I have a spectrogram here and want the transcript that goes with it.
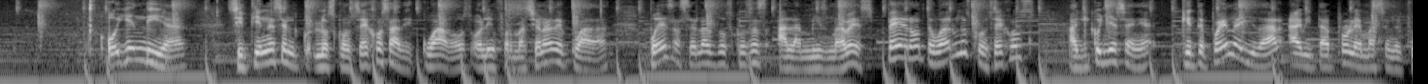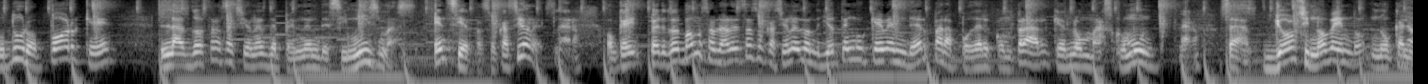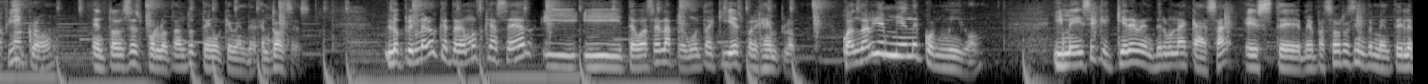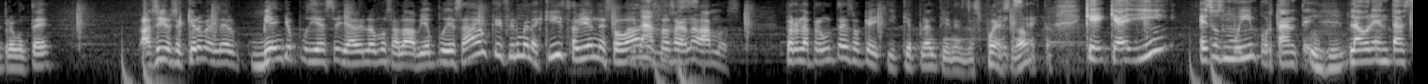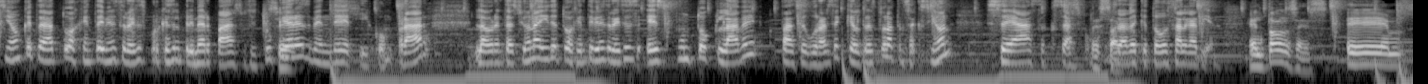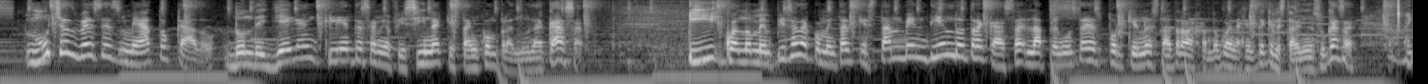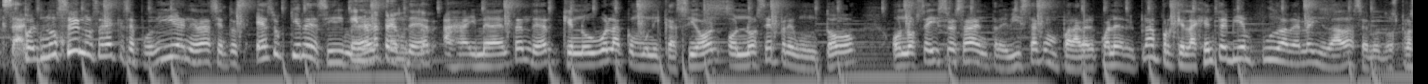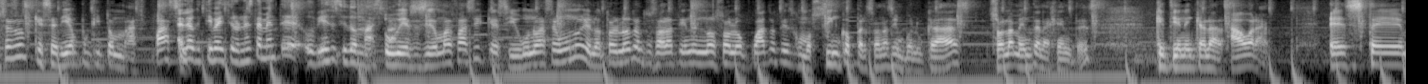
hoy en día si tienes los consejos adecuados o la información adecuada, puedes hacer las dos cosas a la misma vez. Pero te voy a dar unos consejos aquí con Yesenia que te pueden ayudar a evitar problemas en el futuro, porque las dos transacciones dependen de sí mismas en ciertas ocasiones. Claro. ¿Ok? Pero entonces vamos a hablar de estas ocasiones donde yo tengo que vender para poder comprar, que es lo más común. Claro. O sea, yo si no vendo, no califico, entonces por lo tanto tengo que vender. Entonces, lo primero que tenemos que hacer, y, te voy a hacer la pregunta aquí, es, por ejemplo, cuando alguien viene conmigo y me dice que quiere vender una casa, este, me pasó recientemente y le pregunté, así, o sea, quiero vender, bien yo pudiese, ya lo hemos hablado, bien pudiese, ah, ok, fírmela aquí, está bien, esto va, esto se gana, vamos. Pero la pregunta es, ok, ¿y qué plan tienes después, Exacto. Que, que ahí eso es muy importante. La orientación que te da tu agente de bienes raíces porque es el primer paso. Si tú quieres vender y comprar, la orientación ahí de tu agente de bienes raíces es punto clave para asegurarse que el resto de la transacción sea successful. O sea, de que todo salga bien. Entonces, em, muchas veces me ha tocado donde llegan clientes a mi oficina que están comprando una casa. Y cuando me empiezan a comentar que están vendiendo otra casa, la pregunta es por qué no está trabajando con la gente que le está vendiendo su casa. Exacto. Pues no sé, no sabía que se podía ni nada así. Entonces, eso quiere decir y me da a entender, ajá, y me da a entender que no hubo la comunicación o no se preguntó o no se hizo esa entrevista como para ver cuál era el plan, porque la gente bien pudo haberle ayudado a hacer los dos procesos, que sería un poquito más fácil. Es lo que te iba a decir, honestamente hubiese sido más fácil. Hubiese sido más fácil que si uno hace uno y el otro el otro, entonces ahora tienes no solo cuatro, tienes como cinco personas involucradas solamente en agentes que tienen que hablar. Ahora, este,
